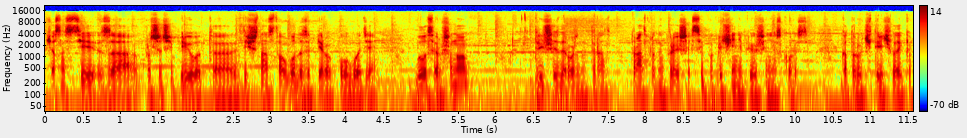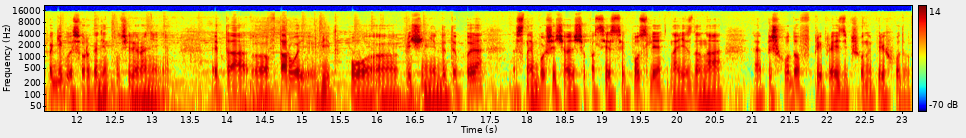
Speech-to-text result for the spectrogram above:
В частности, за прошедший период 2016 э, года, за первое полугодие, было совершено 36 дорожных транспортных происшествий по причине превышения скорости, в которых 4 человека погибло и 41 получили ранения. Это второй вид по причине ДТП, с наибольшей тяжестью последствий после наезда на э, пешеходов при проезде пешеходных переходов.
